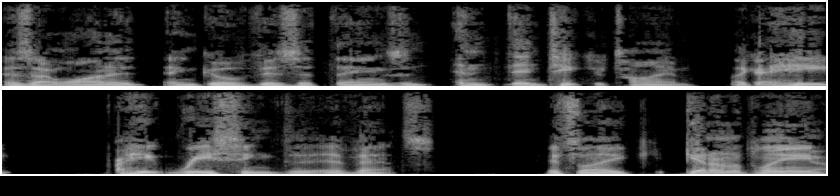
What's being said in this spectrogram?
as I wanted and go visit things and, and then take your time. Like I hate, I hate racing to events. It's like get on a plane, yeah.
